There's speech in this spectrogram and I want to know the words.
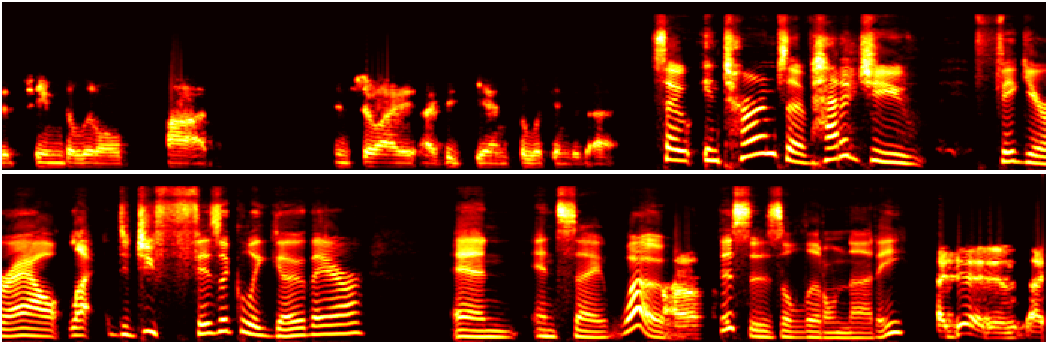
that seemed a little odd, and so I, I began to look into that. So, in terms of how did you figure out? Like, did you physically go there and and say, "Whoa, uh, this is a little nutty"? I did, and I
